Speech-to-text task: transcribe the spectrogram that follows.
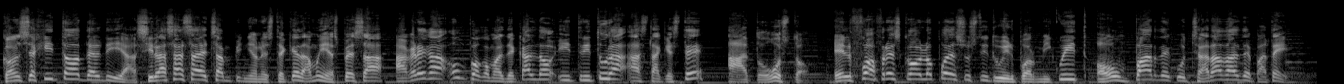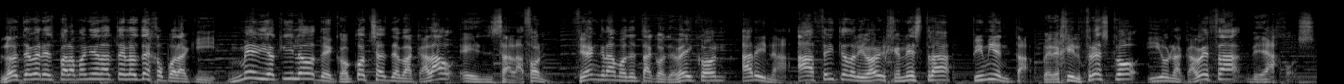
Consejito del día, si la salsa de champiñones te queda muy espesa, agrega un poco más de caldo y tritura hasta que esté a tu gusto. El foie fresco lo puedes sustituir por miquit o un par de cucharadas de paté. Los deberes para mañana te los dejo por aquí. Medio kilo de cocochas de bacalao en salazón. 100 gramos de tacos de bacon, harina, aceite de oliva virgen extra, pimienta, perejil fresco y una cabeza de ajos.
